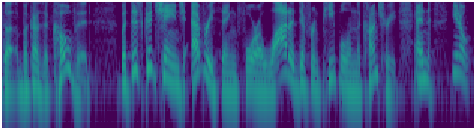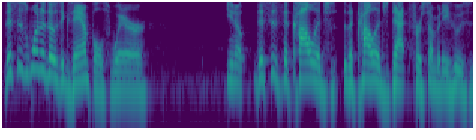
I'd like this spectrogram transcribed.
the because of covid. But this could change everything for a lot of different people in the country. And you know this is one of those examples where you know this is the college the college debt for somebody who's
